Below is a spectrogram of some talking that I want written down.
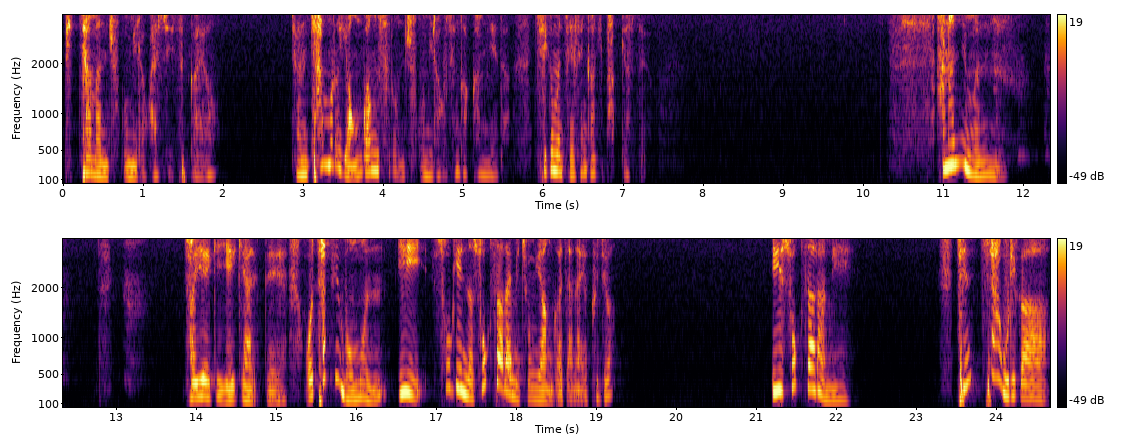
비참한 죽음이라고 할 수 있을까요? 저는 참으로 영광스러운 죽음이라고 생각합니다. 지금은 제 생각이 바뀌었어요. 하나님은 저희에게 얘기할 때 어차피 몸은 이 속에 있는 속 사람이 중요한 거잖아요. 그죠? 이 속 사람이 진짜 우리가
